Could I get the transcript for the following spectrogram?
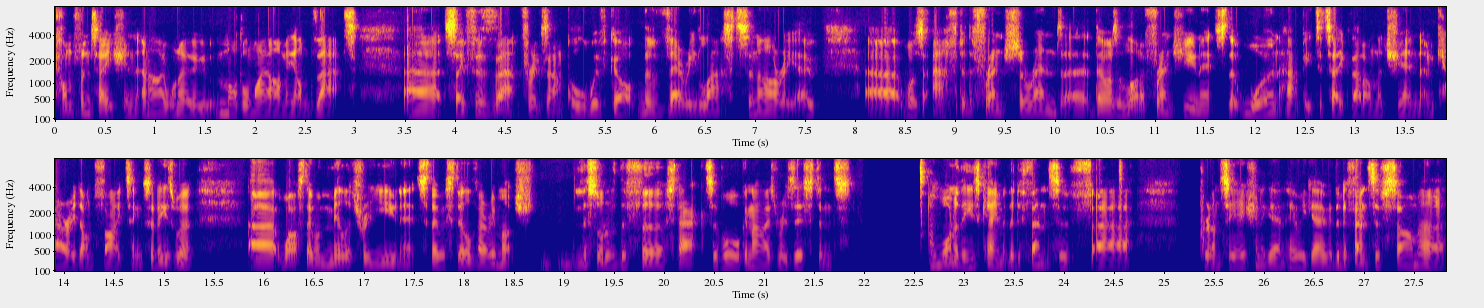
confrontation, and I want to model my army on that. Uh, so for that, for example, we've got the very last scenario uh, was after the French surrender. There was a lot of French units that weren't happy to take that on the chin and carried on fighting. So these were. Uh, whilst they were military units, they were still very much the sort of the first acts of organized resistance. And one of these came at the defense of uh, pronunciation again. Here we go. The defense of Saumur,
